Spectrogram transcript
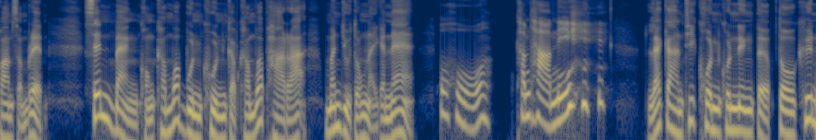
ความสำเร็จ เส้นแบ่งของคำว่าบุญคุณกับคำว่าภาระ มันอยู่ตรงไหนกันแน่ โอ้โหคำถามนี้ และการที่คนคนหนึ่งเติบโตขึ้น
